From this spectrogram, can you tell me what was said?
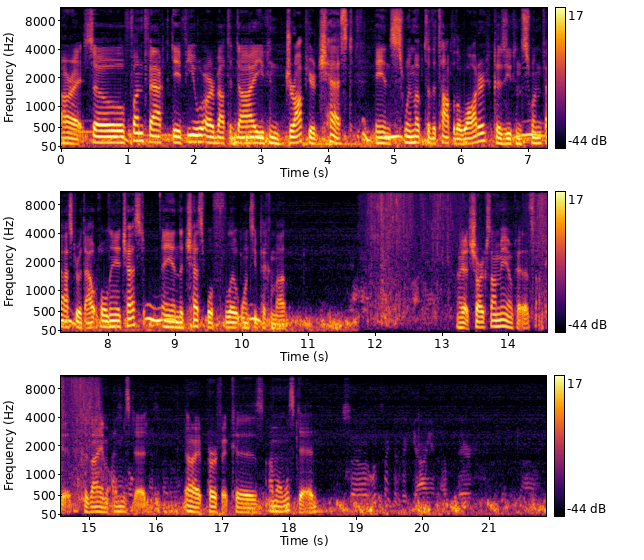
Alright, so fun fact if you are about to die, you can drop your chest and swim up to the top of the water because you can swim faster without holding a chest, and the chest will float once you pick them up. I got sharks on me? Okay, that's not good because I am almost dead. Alright, perfect because I'm almost dead. So it looks like there's a galleon up there. Um,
